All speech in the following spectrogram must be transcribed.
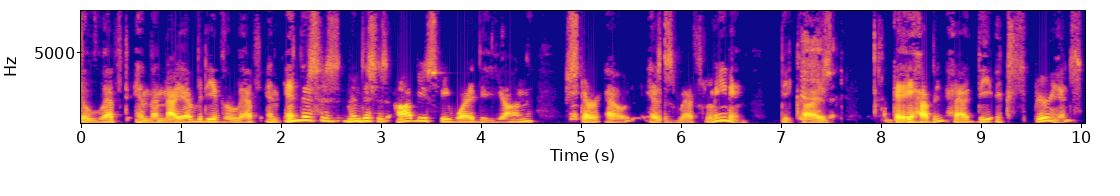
the left and the naivety of the left, and and this is and this is obviously why the young start out as left leaning because they haven't had the experience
